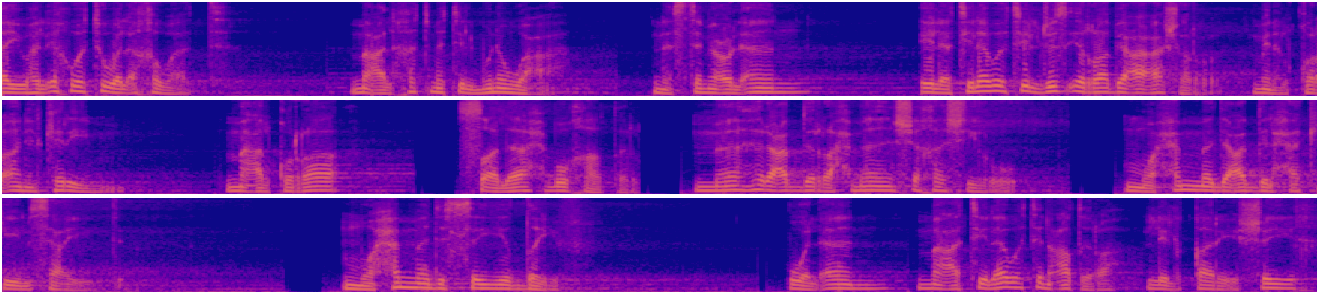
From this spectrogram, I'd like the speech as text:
أيها الإخوة والأخوات مع الختمة المنوعة نستمع الآن إلى تلاوة الجزء الرابع عشر من القرآن الكريم مع القراء صلاح بخاطر ماهر عبد الرحمن شخاشيرو محمد عبد الحكيم سعيد محمد السيد ضيف. والآن مع تلاوة عطرة للقارئ الشيخ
